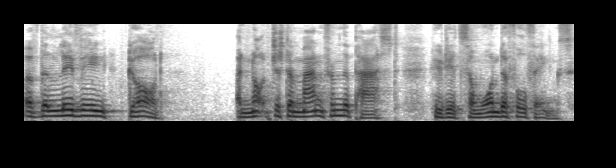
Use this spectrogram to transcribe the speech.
of the living God, and not just a man from the past who did some wonderful things,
